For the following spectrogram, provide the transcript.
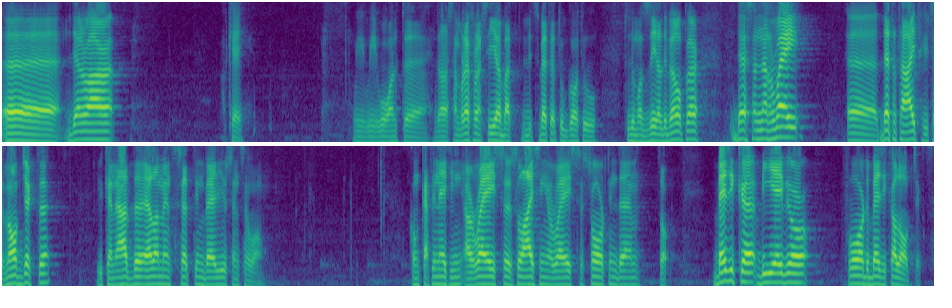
Uh, there are okay we, we want uh, there are some reference here but it's better to go to to the Mozilla developer. There's an array uh, data type it's an object. You can add the elements setting values and so on concatenating arrays uh, slicing arrays sorting them so basic uh, behavior for the basic objects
